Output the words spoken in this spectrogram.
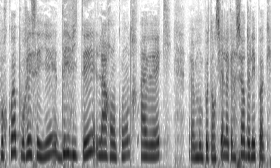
Pourquoi Pour essayer d'éviter la rencontre avec euh, mon potentiel agresseur de l'époque.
